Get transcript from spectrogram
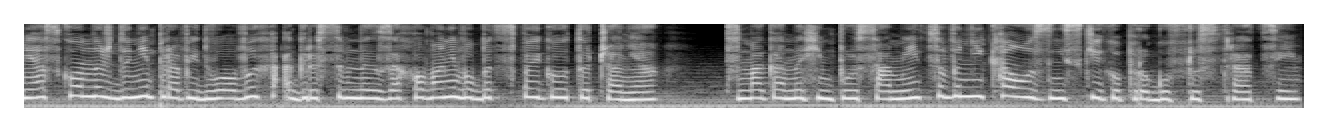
Miała skłonność do nieprawidłowych, agresywnych zachowań wobec swojego otoczenia, wzmaganych impulsami, co wynikało z niskiego progu frustracji.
